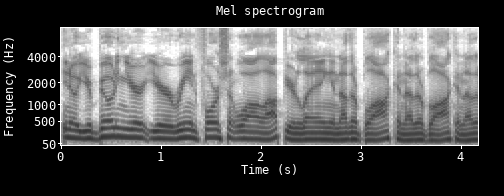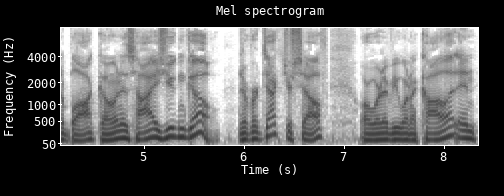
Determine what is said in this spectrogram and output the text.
you know, you're building your your reinforcement wall up, you're laying another block, another block, another block, going as high as you can go to protect yourself or whatever you want to call it. And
